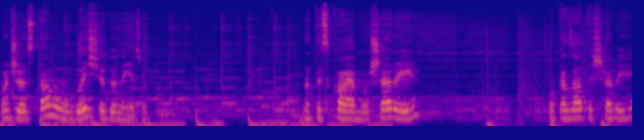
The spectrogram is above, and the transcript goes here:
отже, ставимо ближче донизу. Натискаємо шари, показати шари.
